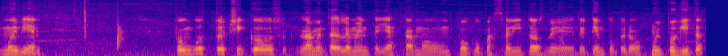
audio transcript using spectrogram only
Muy bien. Fue un gusto, chicos. Lamentablemente ya estamos un poco pasaditos de, de tiempo, pero muy poquito.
